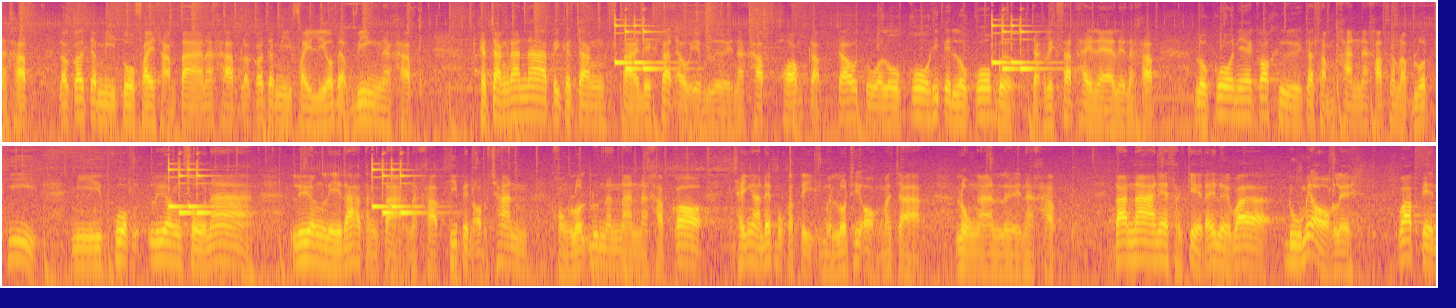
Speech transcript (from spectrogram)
นะครับแล้วก็จะมีตัวไฟสามตานะครับ แล้วก็จะมีไฟเลี้ยวแบบวิ่งนะครับ กระจังด้านหน้าเป็นกระจังสไตล์ Lexus LM เลยนะครับ พร้อมกับเจ้าตัวโลโก้ที่เป็นโลโก้เบิกจาก Lexus Thailand เลยนะครับ โลโก้เนี่ยก็คือจะสำคัญนะครับสำหรับรถที่มีพวกเรื่องโซน่าเรื่องเรดาร์ต่างๆนะครับที่เป็นออปชัน ของรถรุ่นนั้นๆนะครับก็ใช้งานได้ปกติเหมือนรถที่ออกมาจากโรงงานเลยนะครับ ด้านหน้าเนี่ยสังเกตได้เลยว่าดูไม่ออกเลย ว่าเป็น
